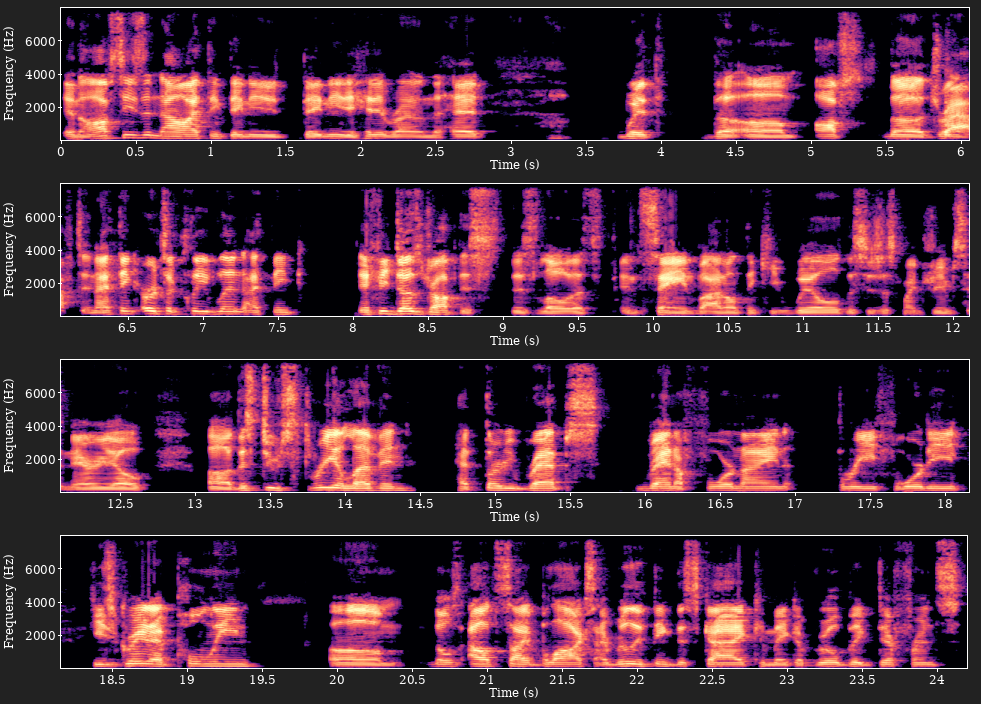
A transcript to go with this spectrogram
in the offseason. Now I think they need they need to hit it right on the head with the um off the draft. And I think Ezra Cleveland, I think if he does drop this this low, that's insane. But I don't think he will. This is just my dream scenario. Uh, this dude's three eleven, had thirty reps, ran a four nine three forty. He's great at pulling um, those outside blocks. I really think this guy can make a real big difference,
